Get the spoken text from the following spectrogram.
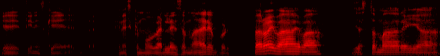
que tienes que, tienes que moverle a esa madre porque... Pero ahí va, ahí va. Ya esta madre ya...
